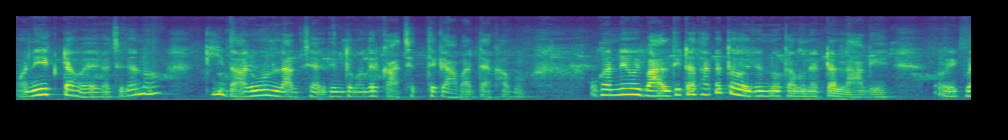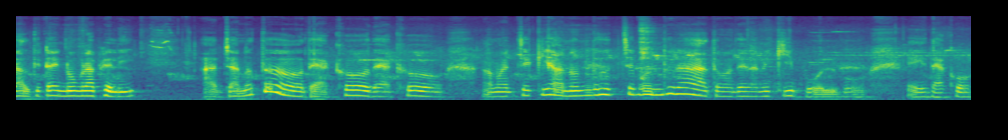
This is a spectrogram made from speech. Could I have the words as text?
অনেকটা হয়ে গেছে, জানো? কি দারুণ লাগছে একদিন তোমাদের কাছের থেকে আবার দেখাবো। ওখানে ওই বালতিটা থাকে তো, ওই জন্য কেমন একটা লাগে। ওই বালতিটায় নোংরা ফেলি। আর জানো তো, দেখো দেখো, আমার যে কি আনন্দ হচ্ছে বন্ধুরা, তোমাদের আমি কি বলব? এই দেখো,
